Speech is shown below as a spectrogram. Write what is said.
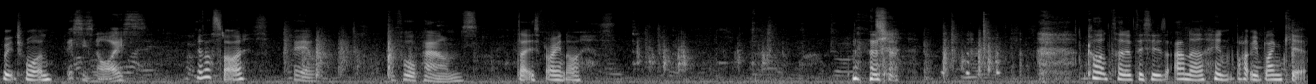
Which one? This is nice. Yeah, that's nice. Feel for four pounds. That is very nice. Can't tell if this is Anna hint behind my blanket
